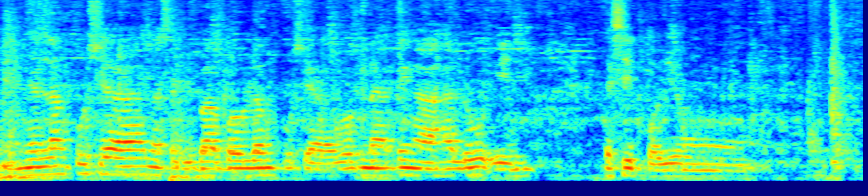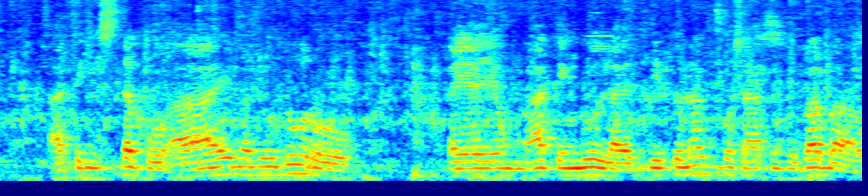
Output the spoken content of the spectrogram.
Ganyan lang po siya, nasa ibabaw lang po siya. Huwag nating hahaluin kasi po yung ating isda po ay maduduro. Kaya yung ating gulay dito lang po sa ating ibabaw.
